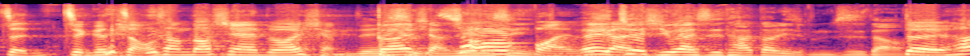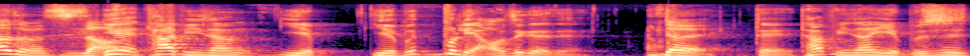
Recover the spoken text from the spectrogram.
整整个早上到现在都在想这件事，都在想这件事情。哎，最奇怪是他到底怎么知道？对，他怎么知道？因为他平常也也不不聊这个的。对对，他平常也不是，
